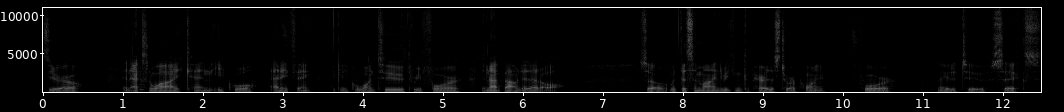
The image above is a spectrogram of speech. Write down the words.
0, and x and y can equal anything. They can equal 1, 2, 3, 4. They're not bounded at all. So with this in mind, we can compare this to our point 4, negative 2, 6.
